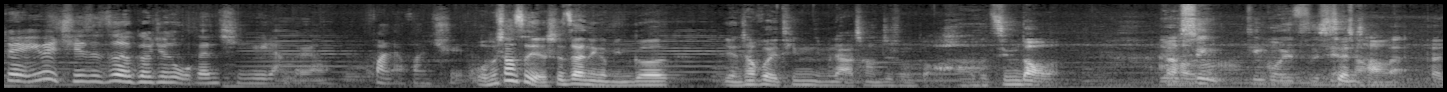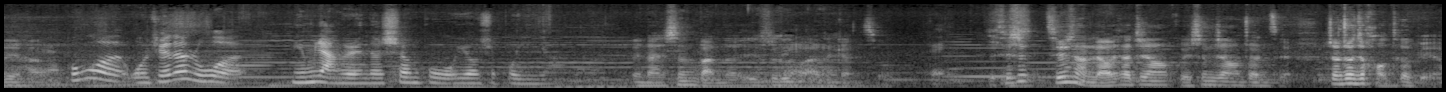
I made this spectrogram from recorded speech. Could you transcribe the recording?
对，因为其实这个歌就是我跟齐豫两个人换来换去的。我们上次也是在那个民歌演唱会听你们俩唱这首歌，哦，我都惊到了，有幸听过一次现场场版，太厉害了。不过我觉得如果你们两个人的声部又是不一样的，对，男生版的也是另外的感觉。对，其实其实想聊一下这张《回声》这张专辑，这张专辑好特别啊。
